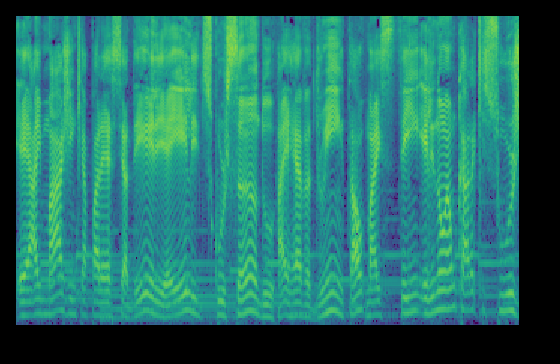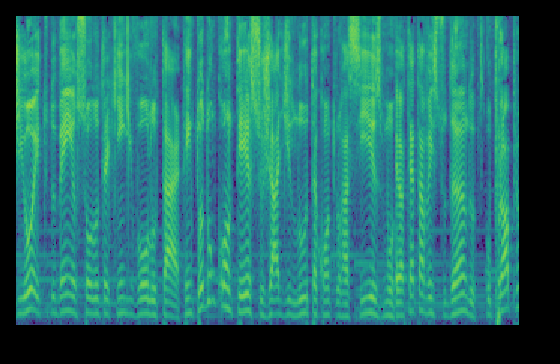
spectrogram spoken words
é a imagem que aparece a dele, é ele discursando I have a dream e tal, mas tem, ele não é um cara que surge, oi, tudo bem, eu sou Luther King vou lutar. Tem todo um contexto já de luta contra o racismo. Eu até estava estudando o próprio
